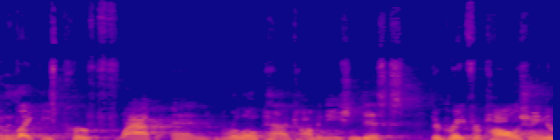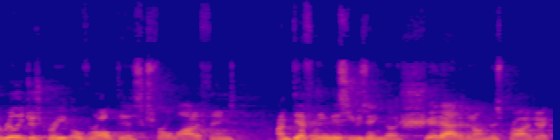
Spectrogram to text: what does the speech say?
Really like these Perf flap and Brillo pad combination discs. They're great for polishing. They're really just great overall discs for a lot of things. I'm definitely misusing the shit out of it on this project,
